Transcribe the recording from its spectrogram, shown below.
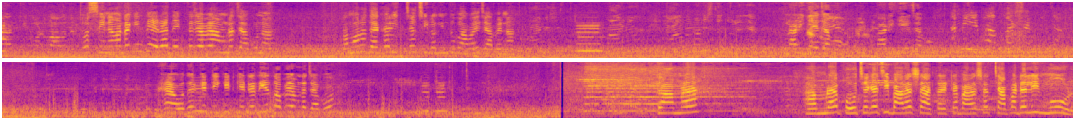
আর কি করব আমাদের তো সিনেমাটা কিন্তু এরা দেখতে যাবে আমরা যাব না। আমারও দেখার ইচ্ছা ছিল, কিন্তু বাবাই যাবে না। বাড়ি গিয়ে যাব। বাড়ি গিয়ে যাব। হ্যাঁ ওদেরকে টিকিট কেটে দিয়ে তবে আমরা যাব। তো আমরা আমরা পৌঁছে গেছি বারাসাত, আর এটা বারাসাত চাপাডালি মোড়।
